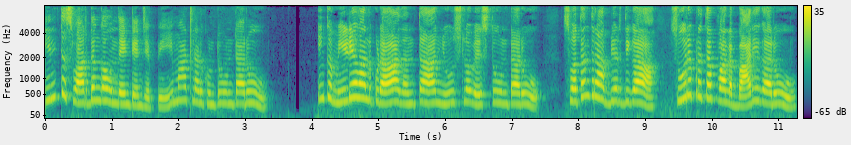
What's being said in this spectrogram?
ఇంత స్వార్థంగా ఉందేంటి అని చెప్పి మాట్లాడుకుంటూ ఉంటారు. ఇంకా మీడియా వాళ్ళు కూడా అదంతా న్యూస్లో వేస్తూ ఉంటారు. స్వతంత్ర అభ్యర్థిగా సూర్యప్రతాప్ వాళ్ళ భార్య గారు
